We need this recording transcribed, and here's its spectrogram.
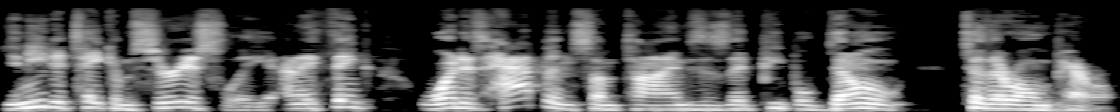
you need to take them seriously. And I think what has happened sometimes is that people don't to their own peril.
